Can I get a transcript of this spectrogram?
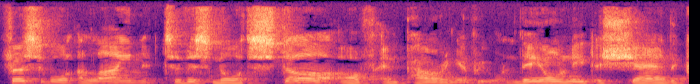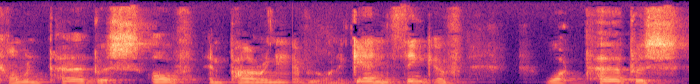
first of all, align to this North Star of empowering everyone. They all need to share the common purpose of empowering everyone. Again, think of what purpose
